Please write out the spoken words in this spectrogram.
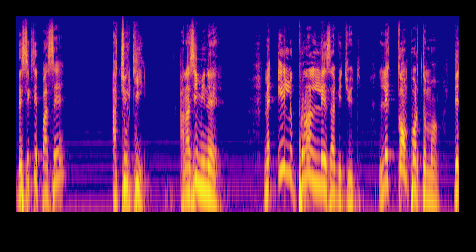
de ce qui s'est passé à Turquie, en Asie mineure. Mais il prend les habitudes, les comportements de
